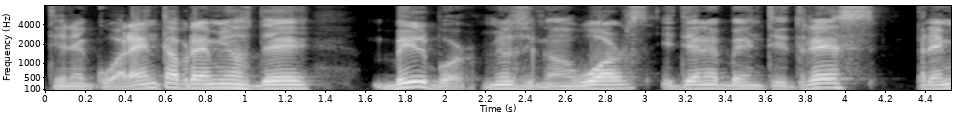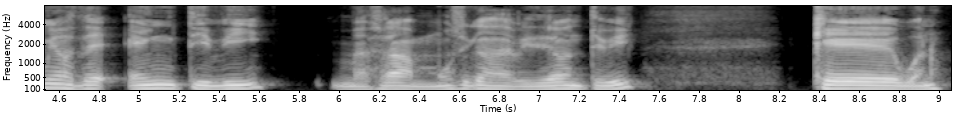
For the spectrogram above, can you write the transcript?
tiene 40 premios de Billboard Music Awards y tiene 23 premios de MTV, o sea, música de video en TV, que bueno,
